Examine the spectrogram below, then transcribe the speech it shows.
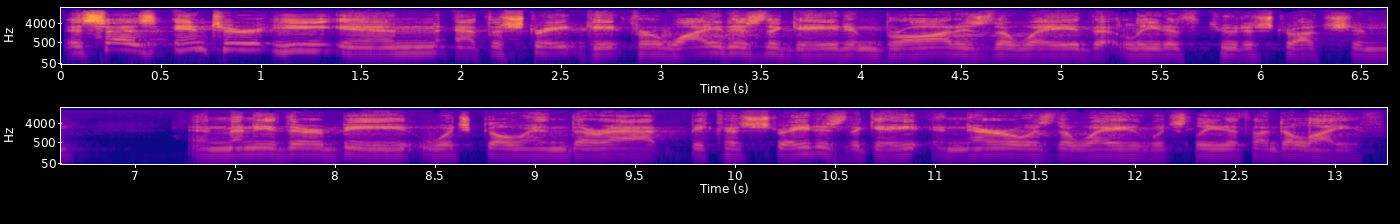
It says, Enter ye in at the strait gate, for wide is the gate, and broad is the way that leadeth to destruction, and many there be which go in thereat, because strait is the gate, and narrow is the way which leadeth unto life,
